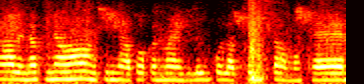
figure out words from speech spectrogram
ลา เลยนะพี่น้องกินยาพอกันใหม่อย่าลืมกดรับชมสองน้องแทน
